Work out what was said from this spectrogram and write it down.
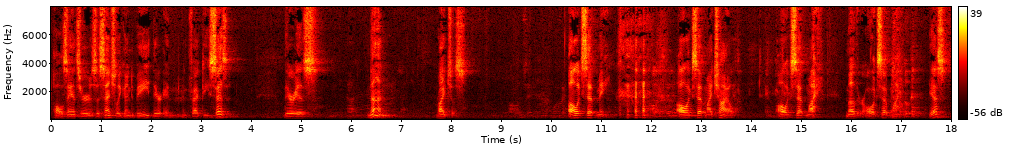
Paul's answer is essentially going to be there, in, in fact, he says it there is none righteous. I'll accept me. I'll accept my child. I'll accept my mother. I'll accept my. Yes?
